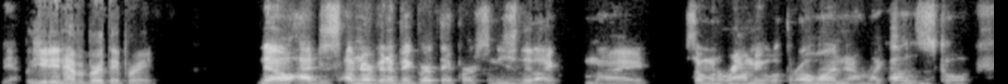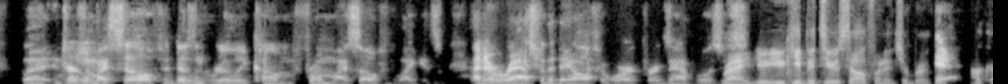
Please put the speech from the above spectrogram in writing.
yeah. But you didn't have a birthday parade No, I just I've never been a big birthday person. Usually, like my someone around me will throw one, and I'm like, oh, this is cool. But in terms of myself, it doesn't really come from myself. Like it's I never asked for the day off at work, for example. It's just, right you, you keep it to yourself when it's your birthday Yeah. okay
